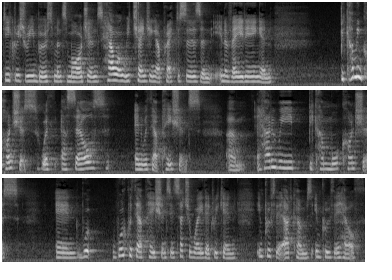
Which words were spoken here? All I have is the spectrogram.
decreased reimbursements, margins. How are we changing our practices and innovating and becoming conscious with ourselves and with our patients? Um, how do we become more conscious and w- work with our patients in such a way that we can improve their outcomes, improve their health?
